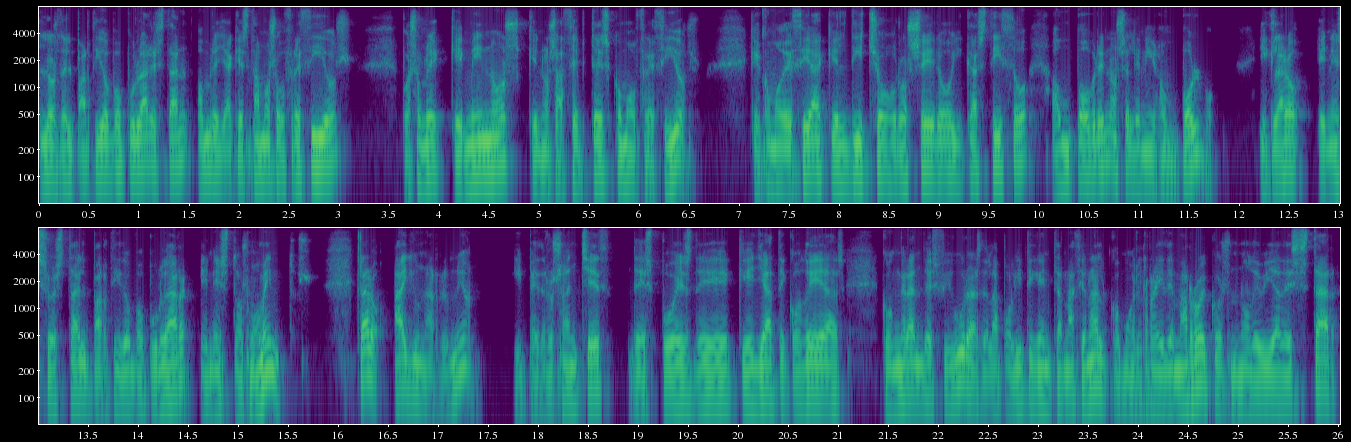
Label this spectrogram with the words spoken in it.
Los del Partido Popular están, hombre, ya que estamos ofrecidos, pues hombre, que menos que nos aceptes como ofrecidos. Que como decía aquel dicho grosero y castizo, a un pobre no se le niega un polvo. Y claro, en eso está el Partido Popular en estos momentos. Claro, hay una reunión y Pedro Sánchez, después de que ya te codeas con grandes figuras de la política internacional, como el rey de Marruecos, no debía de estar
